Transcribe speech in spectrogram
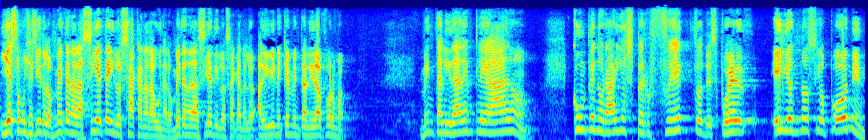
y estos muchachitos los meten a las 7 y los sacan a la 1. Los meten a las 7 y los sacan a la Adivine qué mentalidad forma. Mentalidad de empleado. Cumplen horarios perfectos después. Ellos no se oponen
